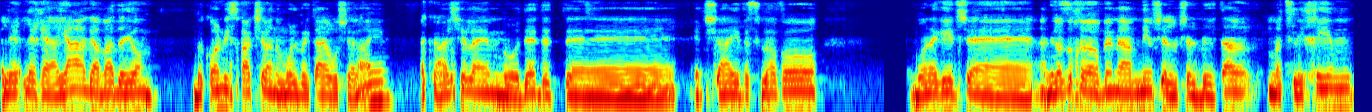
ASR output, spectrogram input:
לראיה, אגב, עד היום, בכל משחק שלנו מול ביתר ירושלים, הקהל שלהם מעודד את, אה, את שי וסלובו, בוא נגיד שאני לא זוכר הרבה מאמנים של, של ביתר מצליחים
